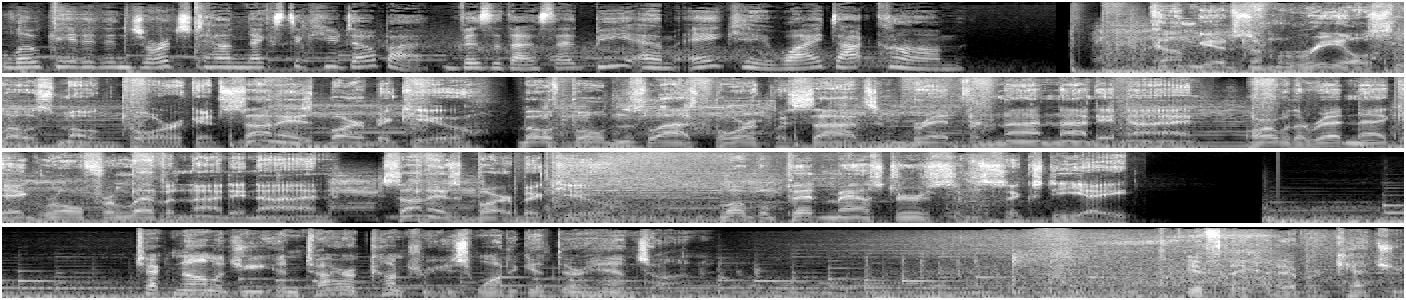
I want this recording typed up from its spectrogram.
Located in Georgetown next to Qdoba. Visit us at bmaky.com. Come get some real slow smoked pork at Sonny's Barbecue. Both pulled and sliced pork with sides and bread for $9.99, or with a redneck egg roll for $11.99. Sonny's Barbecue. Local pit masters since 68. Technology entire countries want to get their hands on. If they could ever catch you.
